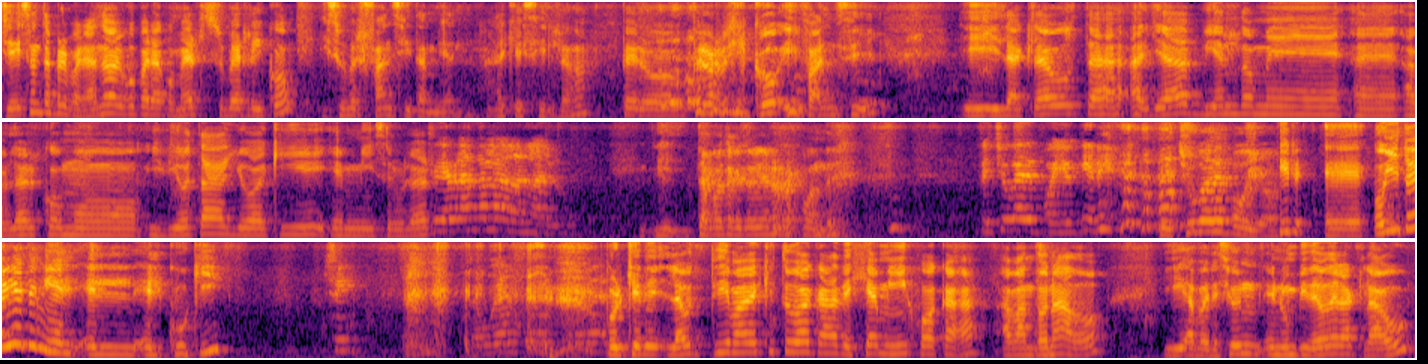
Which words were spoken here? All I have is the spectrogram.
Jason está preparando algo para comer súper rico y súper fancy también, hay que decirlo. Pero, pero rico y fancy. Y la Clau está allá viéndome eh, hablar como idiota, yo aquí en mi celular. Estoy hablando a la Nanalu. Y te apuesto que todavía no responde. Pechuga de pollo, ¿quieres? Pechuga de pollo. Eh, oye, ¿todavía tenía el, el- el cookie? Sí. Lo voy a hacer. Porque de- la última vez que estuve acá dejé a mi hijo acá, abandonado, y apareció en, en un video de la Clau.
